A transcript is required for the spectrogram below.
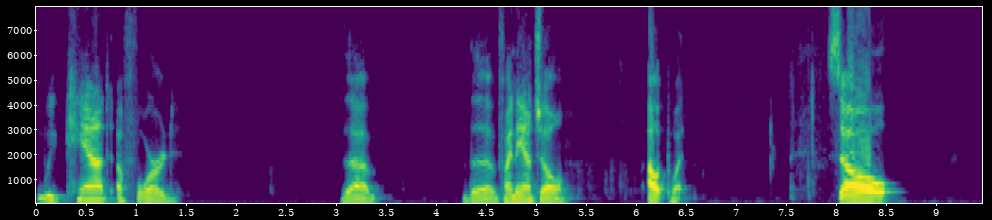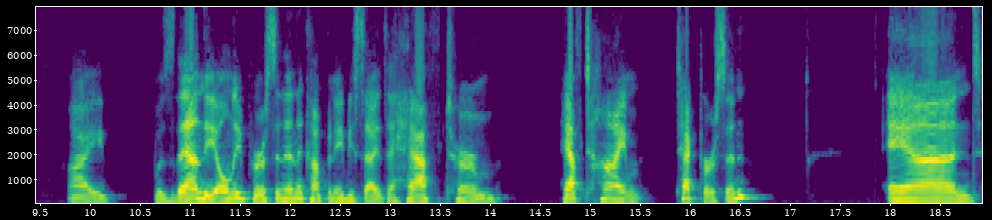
we can't afford the the financial output. So I was then the only person in the company besides a half term, half time tech person. And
